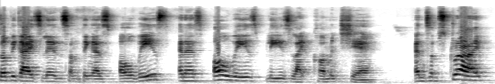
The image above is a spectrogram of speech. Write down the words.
So hope you guys learned something as always. And as always, please like, comment, share, and subscribe.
